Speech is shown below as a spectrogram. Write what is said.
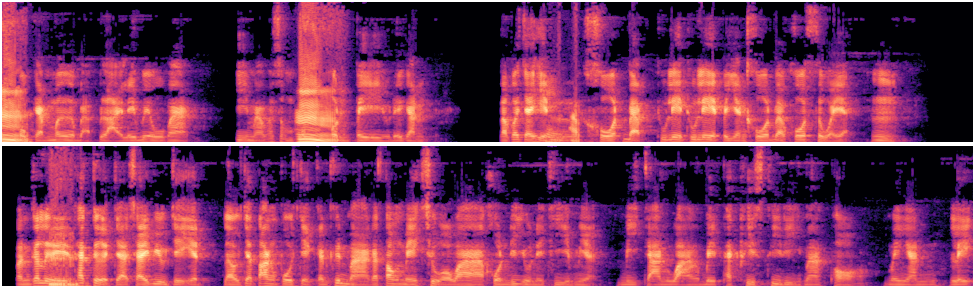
อืมโปรแกรมเมอร์แบบหลายเลเวลมาก ที่มาผสมอืมปนเปอยู่ด้วยกัน เราก็จะเห็นครับโค้ดแบบทุเรศทุเรศไปยันโค้ดแบบโคตรสวยอะ อืม มันก็เลยอืมถ้าเกิดจะใช้ Vue.js เราจะตั้ง project กันขึ้นมา ก็ต้อง make sure ว่าคนที่อยู่ในทีมเนี่ย มีการวาง best practice ที่ดีมากพอไม่งั้นเละ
